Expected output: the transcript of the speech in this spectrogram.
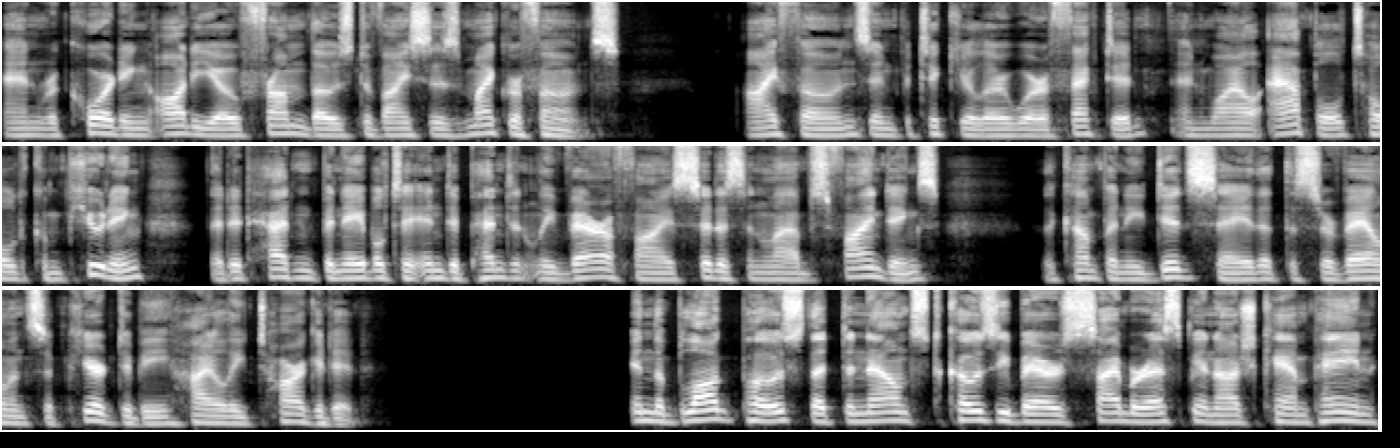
and recording audio from those devices' microphones. iPhones, in particular, were affected, and while Apple told Computing that it hadn't been able to independently verify Citizen Lab's findings, the company did say that the surveillance appeared to be highly targeted. In the blog post that denounced Cozy Bear's cyber espionage campaign,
